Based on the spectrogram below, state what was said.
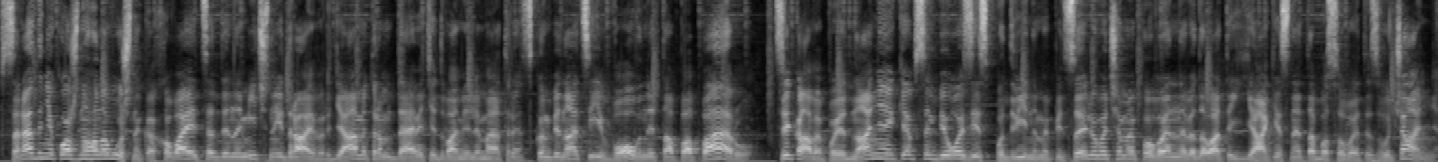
Всередині кожного навушника ховається динамічний драйвер діаметром 9,2 мм з комбінації вовни та паперу. Цікаве поєднання, яке в симбіозі з подвійними підсилювачами повинне видавати якісне та басовите звучання.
